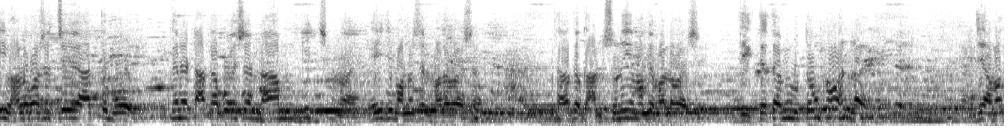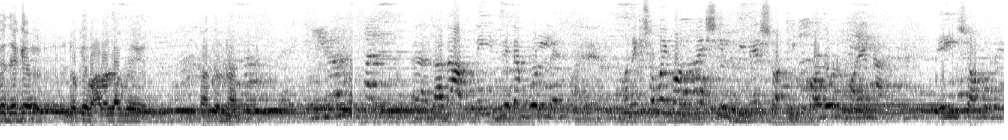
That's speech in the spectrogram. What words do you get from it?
এই ভালোবাসার চেয়ে আর তো এখানে টাকা পয়সার নাম কিচ্ছু নয়, এই যে মানুষের ভালোবাসা। তারা তো গান শুনেই আমাকে ভালোবাসে। দেখতে তো আমি উত্তম কুমার নয়, যে আমাকে দেখে লোকে ভালো লাগবে। দাদা আপনি যেটা বললেন অনেক সময় মনে হয় শিল্পীদের সঠিক কদর হয় না এই শহরে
